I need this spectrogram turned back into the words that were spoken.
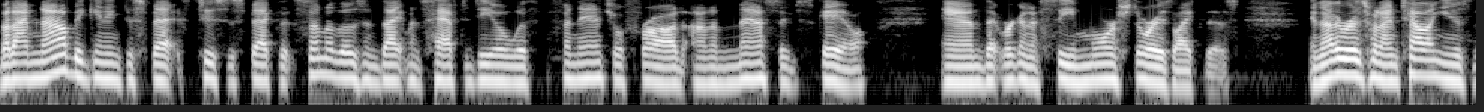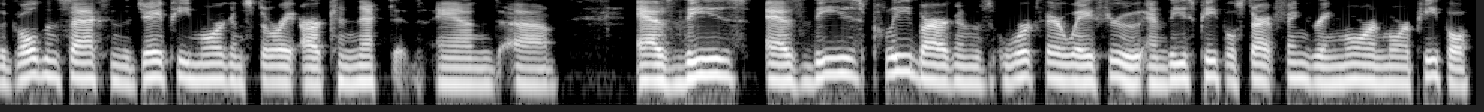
but I'm now beginning to, spe- to suspect that some of those indictments have to deal with financial fraud on a massive scale, and that we're going to see more stories like this. In other words, what I'm telling you is the Goldman Sachs and the JP Morgan story are connected. And uh, as these as these plea bargains work their way through and these people start fingering more and more people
